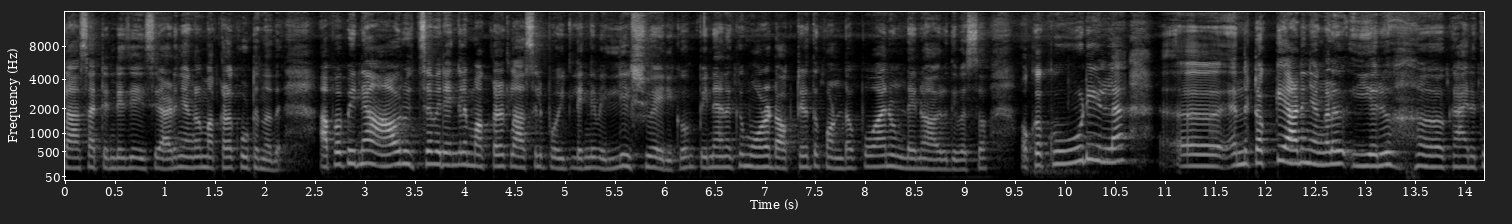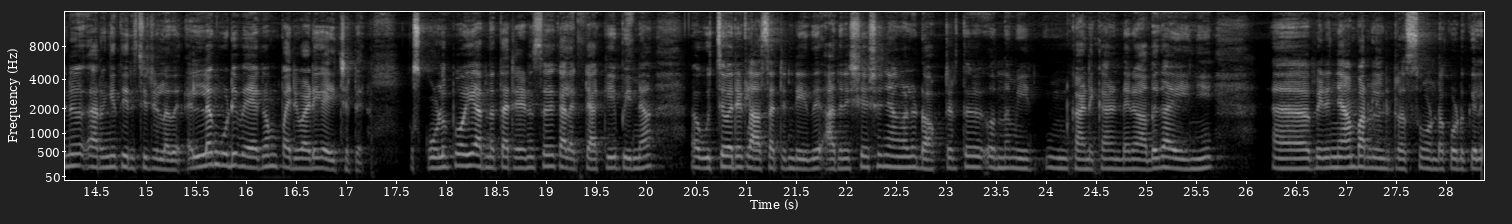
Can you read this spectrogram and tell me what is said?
ക്ലാസ് അറ്റൻഡ് ചെയ്യിച്ചാണ് ഞങ്ങൾ മക്കളെ കൂട്ടുന്നത്. അപ്പോൾ പിന്നെ ആ ഒരു ഉച്ചവരെയെങ്കിലും മക്കൾ ക്ലാസ്സിൽ പോയിട്ടില്ലെങ്കിൽ വലിയ ഇഷ്യൂ ആയിരിക്കും. പിന്നെ എനിക്ക് മോളെ ഡോക്ടറെ അടുത്ത് കൊണ്ടുപോകാനുണ്ടേനു ആ ഒരു ദിവസം. ഒക്കെ കൂടിയുള്ള എന്നിട്ടൊക്കെയാണ് ഞങ്ങൾ ഈ ഒരു കാര്യത്തിന് ഇറങ്ങി തിരിച്ചിട്ടുള്ളത്. എല്ലാം കൂടി വേഗം പരിപാടി കഴിച്ചിട്ട്. സ്കൂളിൽ പോയി അന്നത്തെ അറ്റൻഡൻസ് കളക്ട് ആക്കി പിന്നെ ഉച്ചവരെ ക്ലാസ് അറ്റൻഡ് ചെയ്ത്. അതിനുശേഷം ഞങ്ങൾ ഡോക്ടറെ അടുത്ത് ഒന്ന് മീ കാണിക്കാനുണ്ടായിരുന്നു. അത് കഴിഞ്ഞ് പിന്നെ ഞാൻ പറഞ്ഞില്ല ഡ്രസ്സ് കൊണ്ട് കൊടുക്കൽ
